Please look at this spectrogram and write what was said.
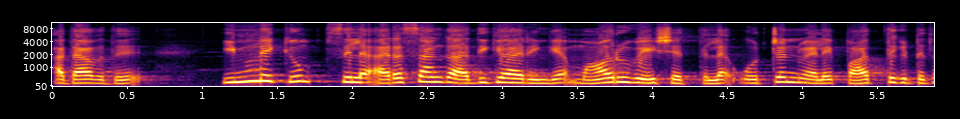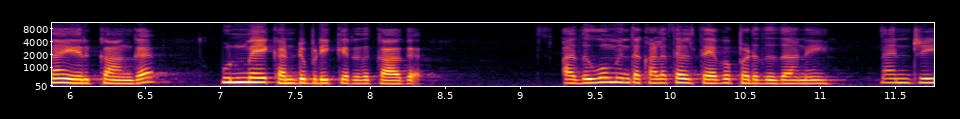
அதாவது இன்றைக்கும் சில அரசாங்க அதிகாரிங்க மாறு வேஷத்தில் ஒற்றன் வேலை பார்த்துக்கிட்டு தான் இருக்காங்க உண்மையை கண்டுபிடிக்கிறதுக்காக. அதுவும் இந்த காலத்தில் தேவைப்படுது தானே நன்றி.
